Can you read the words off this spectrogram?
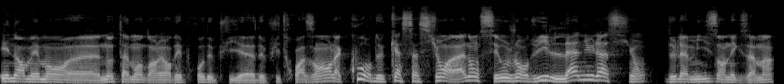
énormément, euh, notamment dans l'heure des pros depuis, euh, depuis 3 ans. La Cour de cassation a annoncé aujourd'hui l'annulation de la mise en examen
